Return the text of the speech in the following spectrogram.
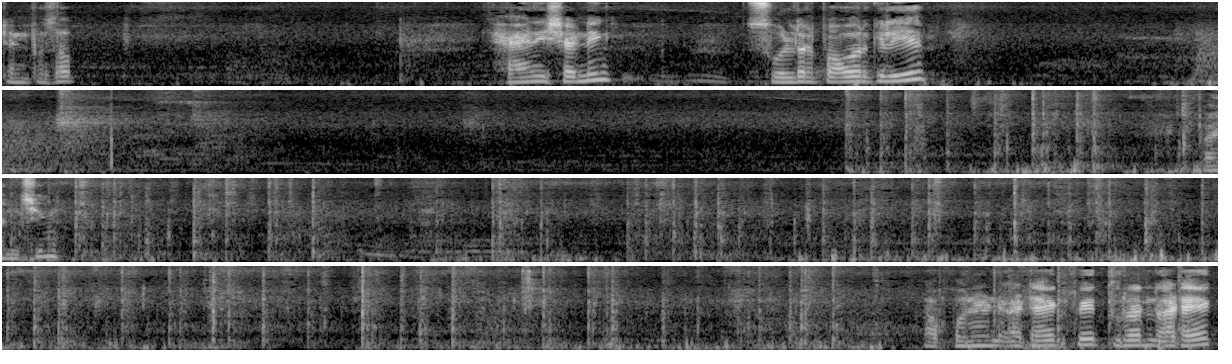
ten pushup hand standing shoulder power के लिए। Punching अपोनेंट अटैक पे तुरंत अटैक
